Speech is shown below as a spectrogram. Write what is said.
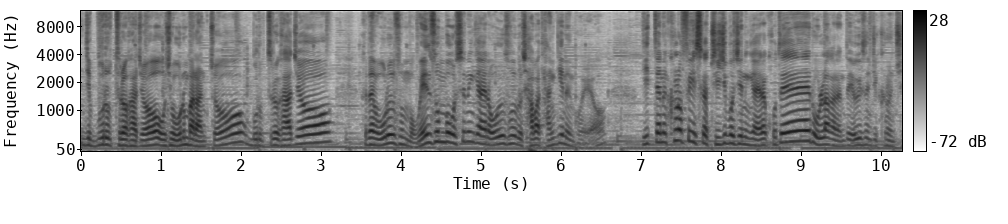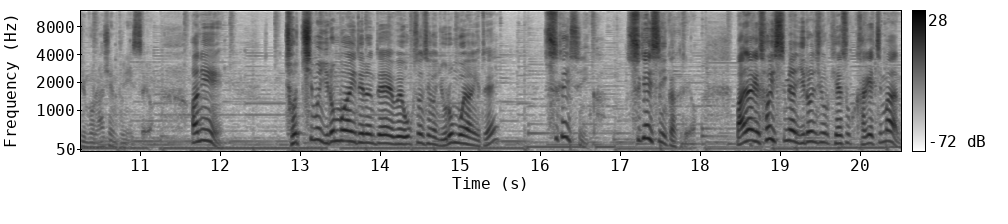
이제 무릎 들어가죠. 오시 오른발 안쪽 무릎 들어가죠. 그다음에 오른손목, 왼손목을 쓰는 게 아니라 오른손으로 잡아 당기는 거예요. 이때는 클럽 페이스가 뒤집어지는 게 아니라 그대로 올라가는데 여기서 이제 그런 질문을 하시는 분이 있어요. 아니 젖히면 이런 모양이 되는데 왜 옥 선생은 이런 모양이 돼? 숙여 있으니까. 숙여 있으니까 그래요. 만약에 서 있으면 이런 식으로 계속 가겠지만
